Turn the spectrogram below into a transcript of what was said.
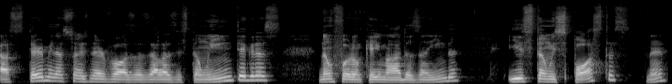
as terminações nervosas elas estão íntegras, não foram queimadas ainda, e estão expostas, né?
